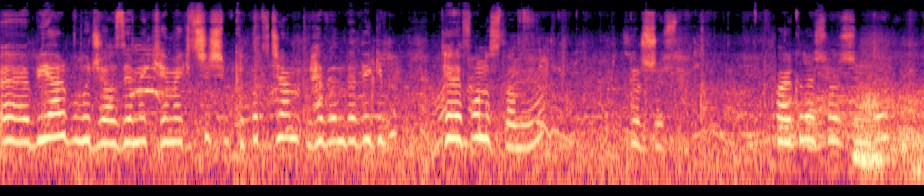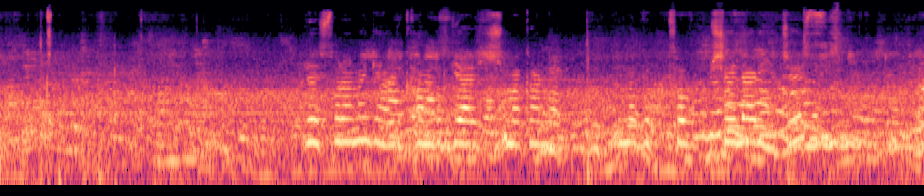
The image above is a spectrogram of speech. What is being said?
e, bir yer bulacağız yemek yemek için. Şimdi kapatacağım. Hemen dediği gibi telefon ıslanıyor. Görüşürüz. Arkadaşlar şimdi restorana geldik. Hamburger, makarna, nugget, tavuk bir şeyler yiyeceğiz. Ee,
